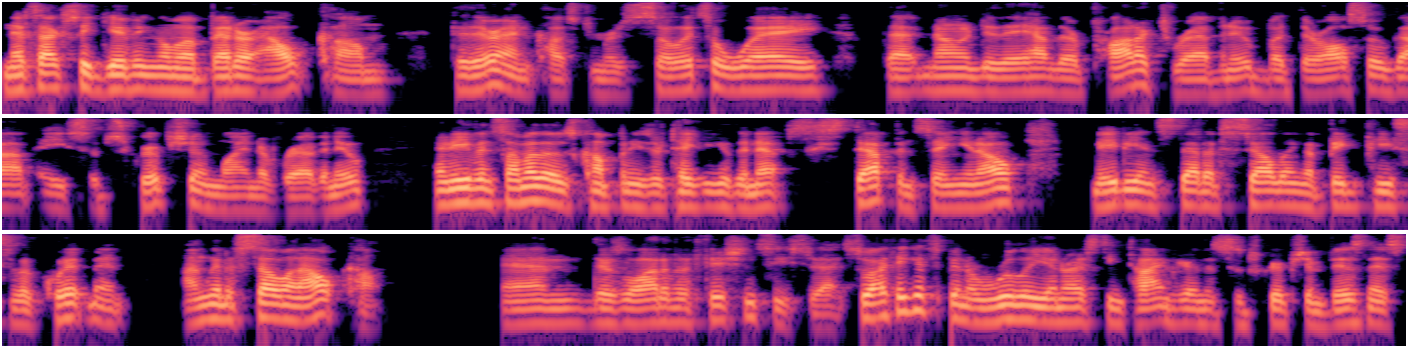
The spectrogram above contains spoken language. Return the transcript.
And that's actually giving them a better outcome to their end customers. So it's a way that not only do they have their product revenue, but they're also got a subscription line of revenue. And even some of those companies are taking the next step and saying, you know, maybe instead of selling a big piece of equipment, I'm going to sell an outcome. And there's a lot of efficiencies to that. So I think it's been a really interesting time here in the subscription business.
